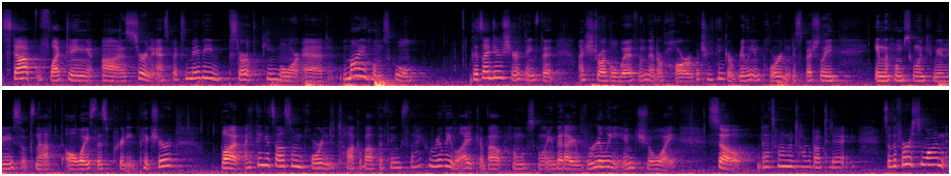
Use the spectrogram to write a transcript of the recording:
stop reflecting on certain aspects and maybe start looking more at my homeschool because I do share things that I struggle with and that are hard, which I think are really important, especially in the homeschooling community. So it's not always this pretty picture. But I think it's also important to talk about the things that I really like about homeschooling, that I really enjoy. So that's what I'm going to talk about today. So the first one,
